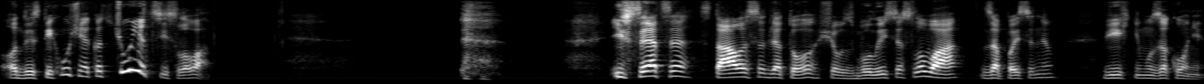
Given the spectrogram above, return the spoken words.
один з тих учнів, яка чує ці слова. І все це сталося для того, щоб збулися слова, записані в їхньому законі.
